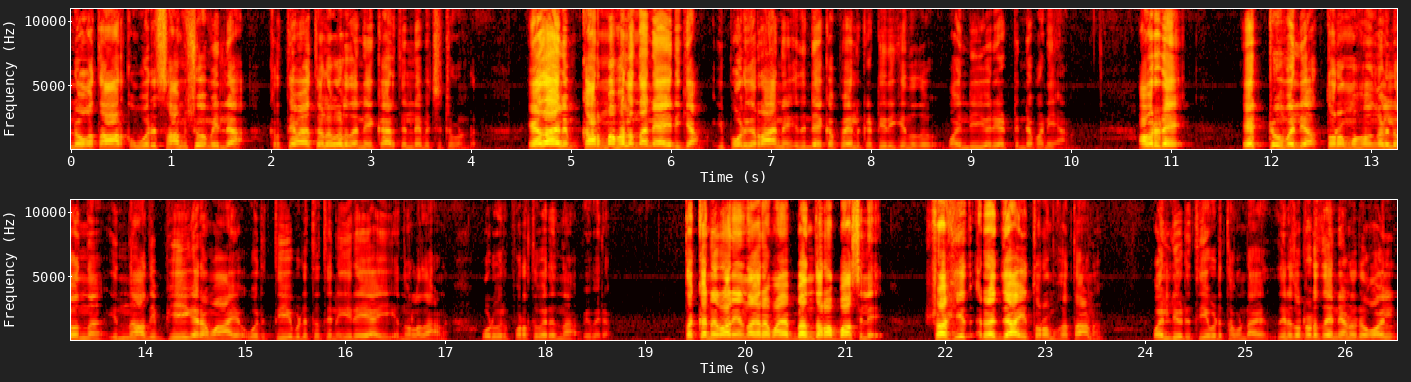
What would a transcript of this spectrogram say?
ലോകത്ത് ആർക്കും ഒരു സംശയവുമില്ല. കൃത്യമായ തെളിവുകൾ തന്നെ ഇക്കാര്യത്തിൽ ലഭിച്ചിട്ടുമുണ്ട്. ഏതായാലും കർമ്മഫലം തന്നെയായിരിക്കാം. ഇപ്പോൾ ഇറാന് ഇതിന്റെയൊക്കെ പേരിൽ കിട്ടിയിരിക്കുന്നത് വലിയൊരു എട്ടിന്റെ പണിയാണ്. അവരുടെ ഏറ്റവും വലിയ തുറമുഖങ്ങളിലൊന്ന് ഇന്ന് അതിഭീകരമായ ഒരു തീപിടുത്തത്തിന് ഇരയായി എന്നുള്ളതാണ് ഒടുവിൽ പുറത്തു വരുന്ന വിവരം. തെക്കൻ ഇറാനിയൻ നഗരമായ ബന്ദർ അബ്ബാസിലെ ഷഹീദ് രജായി തുറമുഖത്താണ് വലിയൊരു തീപിടുത്തമുണ്ടായത്. ഇതിന് തൊട്ടടുത്ത് തന്നെയാണ് ഒരു ഓയിൽ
